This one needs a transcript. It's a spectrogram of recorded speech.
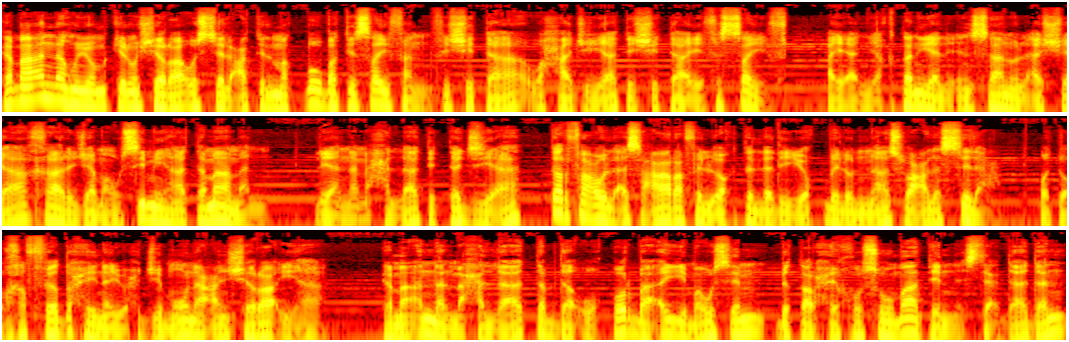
كما أنه يمكن شراء السلعة المطلوبة صيفا في الشتاء وحاجيات الشتاء في الصيف أي أن يقتني الإنسان الأشياء خارج موسمها تماما لأن محلات التجزئة ترفع الأسعار في الوقت الذي يقبل الناس على السلع وتخفض حين يحجمون عن شرائها. كما أن المحلات تبدأ قرب أي موسم بطرح خصومات استعدادا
